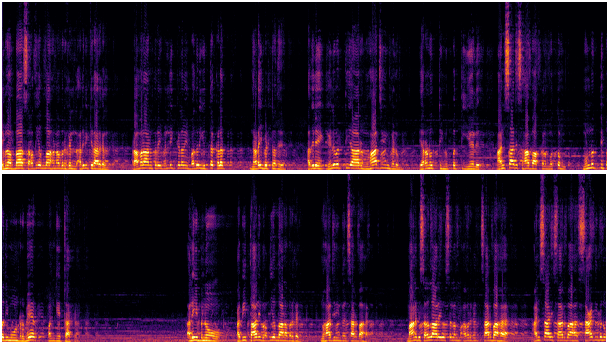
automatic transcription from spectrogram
இப்னு அப்பாஸ் ரதியுல்லாஹன் அவர்கள் அறிவிக்கிறார்கள் ரமலான் துறை வெள்ளிக்கிழமை பதில் யுத்த கள நடைபெற்றது. அதிலே எழுபத்தி ஆறு முஹாஜின்களும் இருநூத்தி முப்பத்தி ஏழு அன்சாரி சஹாபாக்கள் மொத்தம் முன்னூத்தி பதிமூன்று பேர் பங்கேற்றார்கள். அலிப்னு அபி தாலிப் ரதியுல்லான் அவர்கள் முஹாஜின்கள் சார்பாக மாணவி சல்லா அலி வசலம் அவர்கள் சார்பாக அன்சாரி சார்பாக சாதிபனு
